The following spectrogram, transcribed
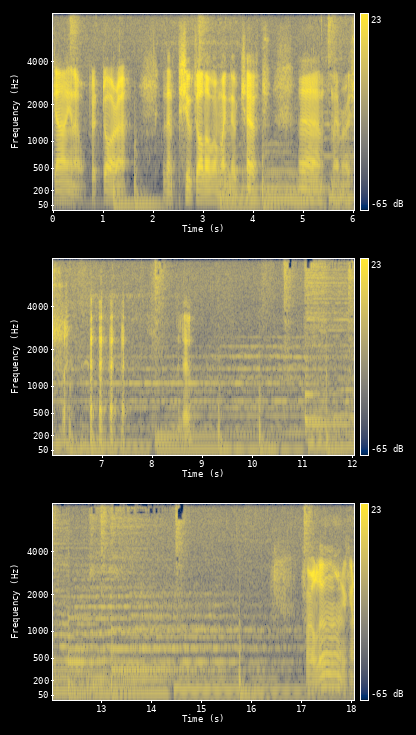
guy in a fedora who then puked all over my new coat. Ah, memories. Hello? For a loon, you can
